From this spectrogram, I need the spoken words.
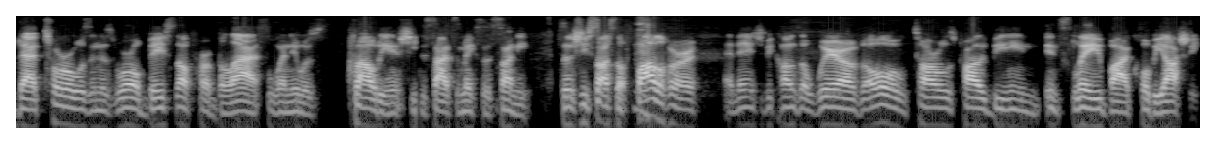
that Toro was in this world based off her blast when it was cloudy, and she decides to make it sunny. So she starts to hmm. follow her, and then she becomes aware of oh, Taro's probably being enslaved by Kobayashi.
